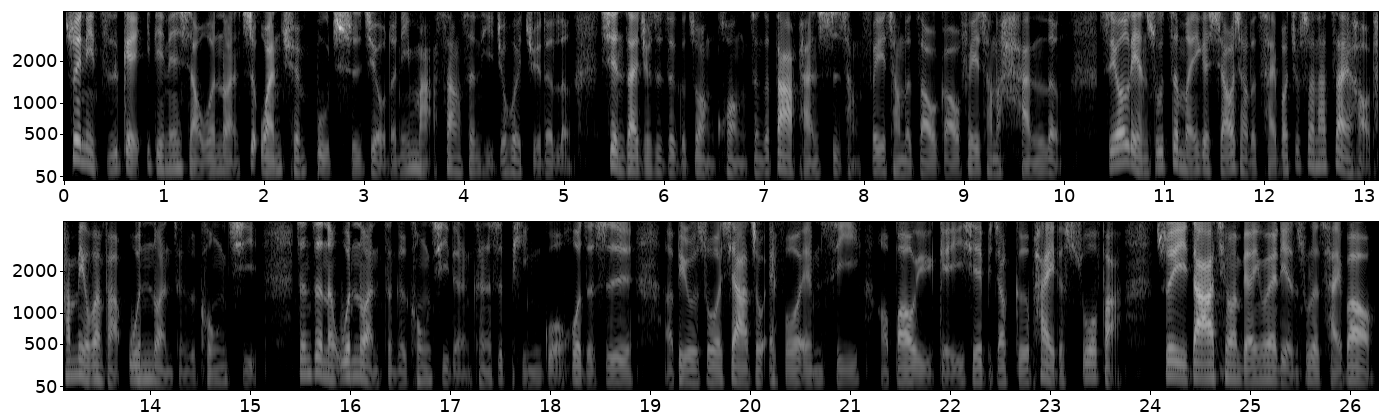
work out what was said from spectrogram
所以你只给一点点小温暖是完全不持久的，你马上身体就会觉得冷。现在就是这个状况，整个大盘市场非常的糟糕，非常的寒冷。只有脸书这么一个小小的财报，就算它再好，它没有办法温暖整个空气。真正的温暖整个空气的人，可能是苹果，或者是呃，比如说下周 FOMC 哦，鲍宇给一些比较鸽派的。说法，所以大家千万不要因为脸书的财报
